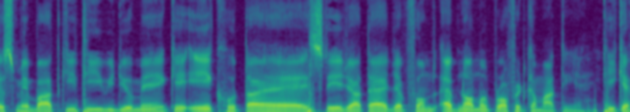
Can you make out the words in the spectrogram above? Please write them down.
इसमें बात की थी वीडियो में कि एक होता है स्टेज आता है जब फर्म्स एब नॉर्मल प्रॉफिट कमाती हैं, ठीक है?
